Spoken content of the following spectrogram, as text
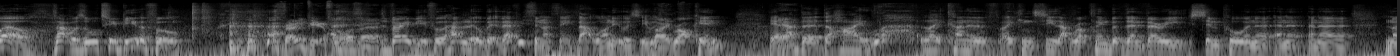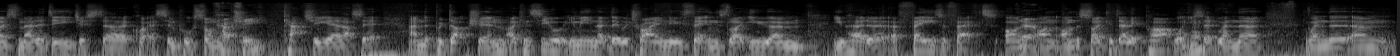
Well, that was all too beautiful. Very beautiful, wasn't It's it? very beautiful. It had a little bit of everything. I think that one. It was it was Like- rocking. It Yeah. had the the high wah, like kind of I can see that rock thing, but then very simple and a and a, and a nice melody. Just uh, quite a simple song. Catchy. Catchy. Yeah, that's it. And the production, I can see what you mean. That they were trying new things. Like you um you heard a, a phase effect on, Yeah. on on the psychedelic part. What you Mhm. said when the when the um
